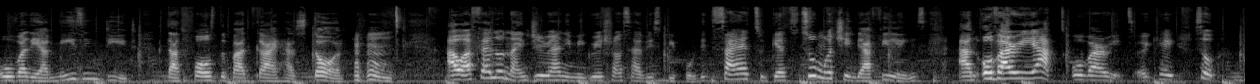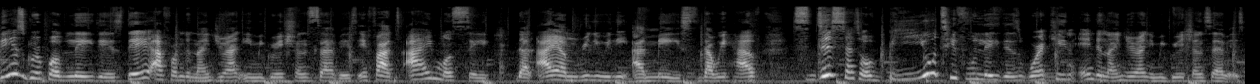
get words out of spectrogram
over the amazing deed that Falz the bad guy has done. our fellow Nigerian immigration service people they decided to get too much in their feelings and overreact over it okay? So this group of ladies they are from the Nigerian immigration service. In fact I must say that I am really really amazed that we have this set of beautiful ladies working in the Nigerian immigration service.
